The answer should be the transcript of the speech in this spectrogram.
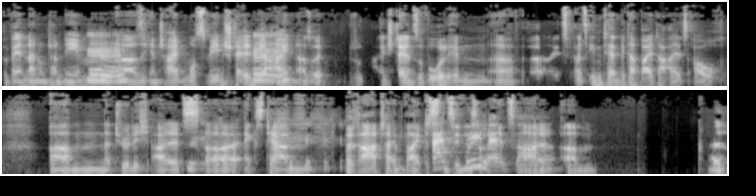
wenn ein Unternehmen mhm. äh, sich entscheiden muss, wen stellen wir mhm. ein. Also einstellen sowohl im, äh, als internen Mitarbeiter als auch ähm, natürlich als mhm. äh, externen Berater im weitesten als Sinne, sag ich jetzt mal. Ähm, also,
